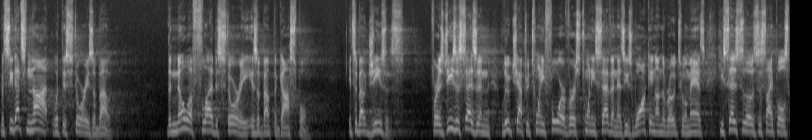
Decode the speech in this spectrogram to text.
But see, that's not what this story is about. The Noah flood story is about the gospel, it's about Jesus. For as Jesus says in Luke chapter 24, verse 27, as he's walking on the road to Emmaus, he says to those disciples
